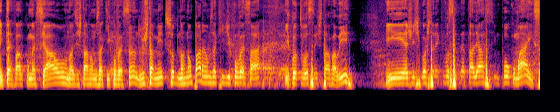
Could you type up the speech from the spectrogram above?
intervalo comercial, nós estávamos aqui conversando justamente sobre nós não paramos aqui de conversar enquanto você estava ali e a gente gostaria que você detalhasse um pouco mais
